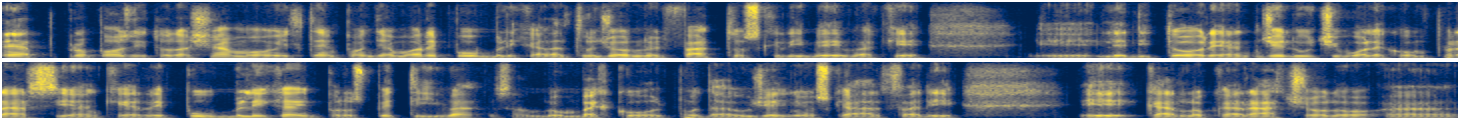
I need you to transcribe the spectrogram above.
E a proposito, lasciamo il tempo, andiamo a Repubblica. L'altro giorno il fatto scriveva che eh, l'editore Angelucci vuole comprarsi anche Repubblica in prospettiva, sarebbe un bel colpo da Eugenio Scalfari e Carlo Caracciolo a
